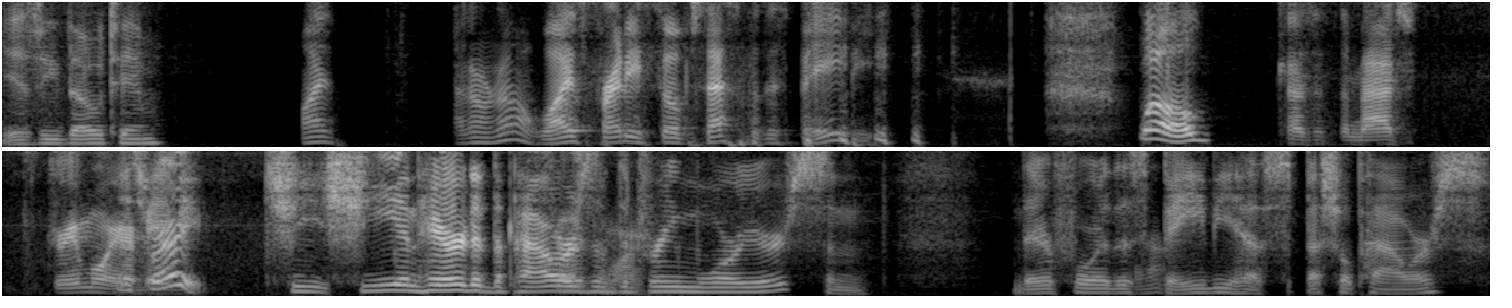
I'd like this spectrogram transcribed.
Is he though, Tim? Why? I don't know. Why is Freddy so obsessed with this baby? Well, Because it's a magic it's Dream Warrior. that's baby. right. She she inherited the powers of the. Dream Warriors, and therefore this Yeah. baby has special powers.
